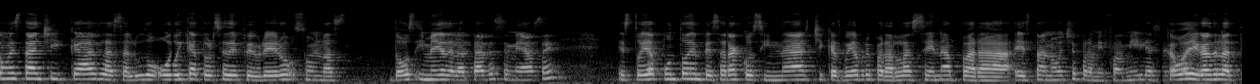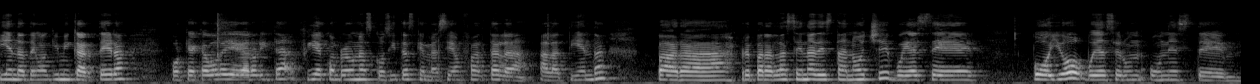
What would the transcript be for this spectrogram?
¿cómo están chicas? Las saludo hoy 14 de febrero, son las dos y media de la tarde se me hace. Estoy a punto de empezar a cocinar, chicas. Voy a preparar la cena para esta noche, para mi familia. Acabo de llegar de la tienda, tengo aquí mi cartera porque acabo de llegar ahorita. Fui a comprar unas cositas que me hacían falta a la, a la tienda para preparar la cena de esta noche. Voy a hacer pollo, voy a hacer un, un este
